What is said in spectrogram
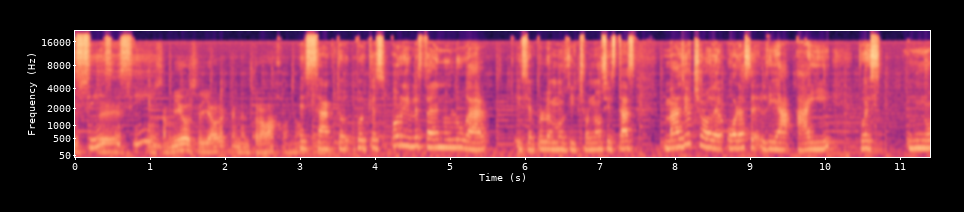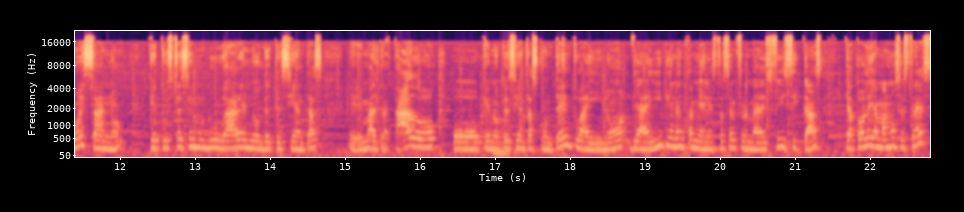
sí, este, sí, sí. Con los amigos y ahora en el trabajo, ¿no? Exacto, porque es horrible estar en un lugar, y siempre lo hemos dicho, ¿no? Si estás más de ocho horas del día ahí, pues no es sano que tú estés en un lugar en donde te sientas eh, maltratado o que no te sientas contento ahí, ¿no? De ahí vienen también estas enfermedades físicas que a todo le llamamos estrés,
